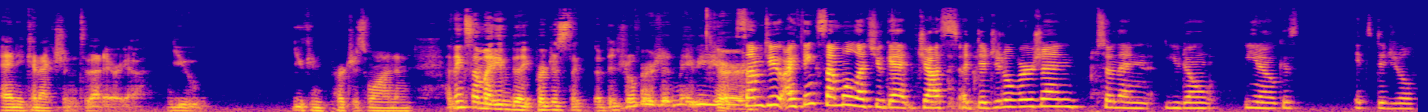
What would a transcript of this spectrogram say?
any connection to that area, you you can purchase one, and I think some might even be like purchase like a digital version, maybe or Some do. I think some will let you get just a digital version, so then you don't, you know, because it's digital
